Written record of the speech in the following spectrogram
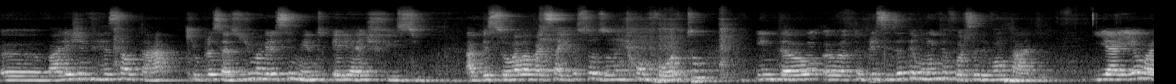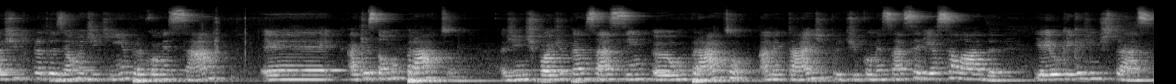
Uh, vale a gente ressaltar que o processo de emagrecimento ele é difícil. A pessoa ela vai sair da sua zona de conforto, então uh, tu precisa ter muita força de vontade. E aí eu acho que para trazer uma diquinha para começar é a questão do prato. A gente pode pensar assim, um prato, a metade para te começar seria salada. E aí o que, que a gente traz?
